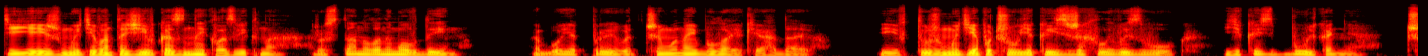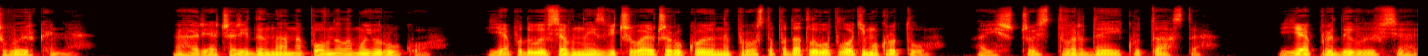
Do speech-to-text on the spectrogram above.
Тієї ж миті вантажівка зникла з вікна, розтанула, немов дим, або як привид, чим вона й була, як я гадаю. І в ту ж мить я почув якийсь жахливий звук, якесь булькання, чвиркання. Гаряча рідина наповнила мою руку. Я подивився вниз, відчуваючи рукою не просто податливу плоті мокроту, а й щось тверде і кутасте. Я придивився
